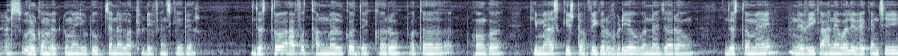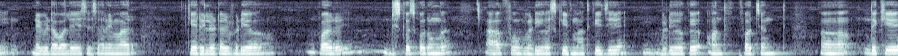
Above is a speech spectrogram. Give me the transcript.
Friends welcome back to my YouTube channel Akshay defence career दोस्तों, आप थंबनेल को देखकर पता होगा कि मैं आज किस टॉपिक पर वीडियो बनने जा रहा हूँ। दोस्तों, मैं नेवी का आने वाली vacancy navy double S S R M R के रिलेटेड वीडियो पर डिस्कस करूँगा। आप वीडियो स्किप मत कीजिए। वीडियो के अंत पर्यंत देखिए।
